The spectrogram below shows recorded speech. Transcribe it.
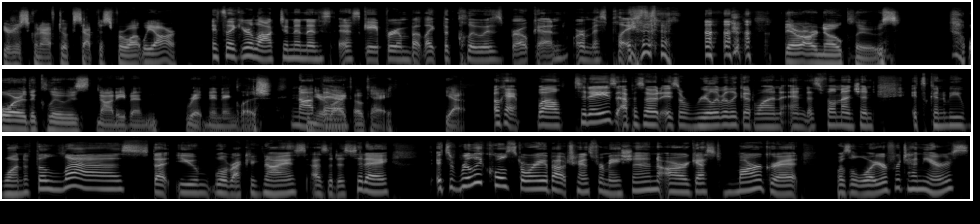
You're just going to have to accept us for what we are. It's like you're locked in an es- escape room, but like the clue is broken or misplaced. there are no clues, or the clue is not even written in English. Not and you're there. like, okay, Okay, well, today's episode is a really, really good one. And as Phil mentioned, it's going to be one of the last that you will recognize as it is today. It's a really cool story about transformation. Our guest, Margaret, was a lawyer for 10 years.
